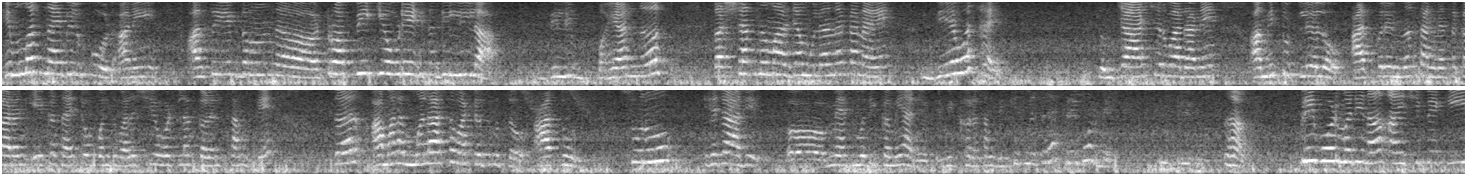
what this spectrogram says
हिंमत नाही बिलकुल. आणि असं एकदम ट्रॉफिक एवढे इथं दिल्लीला. दिल्ली भयानक. तशातनं माझ्या मुलांना का नाही देवच आहे तुमच्या आशीर्वादाने आम्ही तुटलेलो. आजपर्यंत न सांगण्याचं कारण एकच आहे तो पण तुम्हाला शेवटला कळेल सांगते. तर आम्हाला मला असं वाटत होतं आतून. सोनू ह्याच्या आधी मॅथमध्ये कमी आले होते. मी खरं सांगते किस मिस प्री बोर्ड में हां. प्री बोर्डमध्ये ना ऐंशीपैकी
